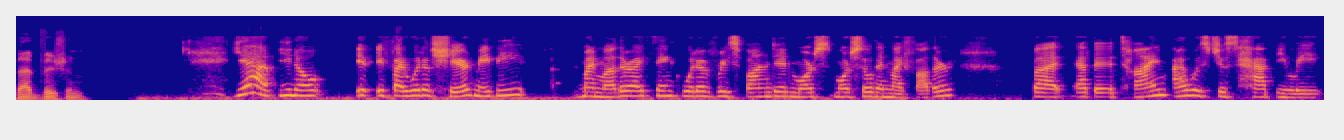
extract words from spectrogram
that vision. Yeah, you know, if, if I would have shared, maybe my mother, I think, would have responded more more so than my father but at the time, I was just happily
